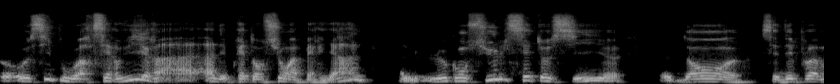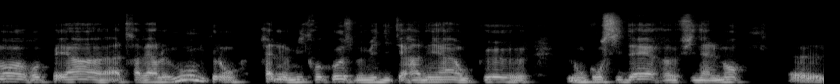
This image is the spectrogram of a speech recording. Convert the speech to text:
aussi pouvoir servir à des prétentions impériales. Le consul, c'est aussi dans euh, ces déploiements européens à travers le monde, que l'on prenne le microcosme méditerranéen ou que l'on considère euh, finalement euh,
